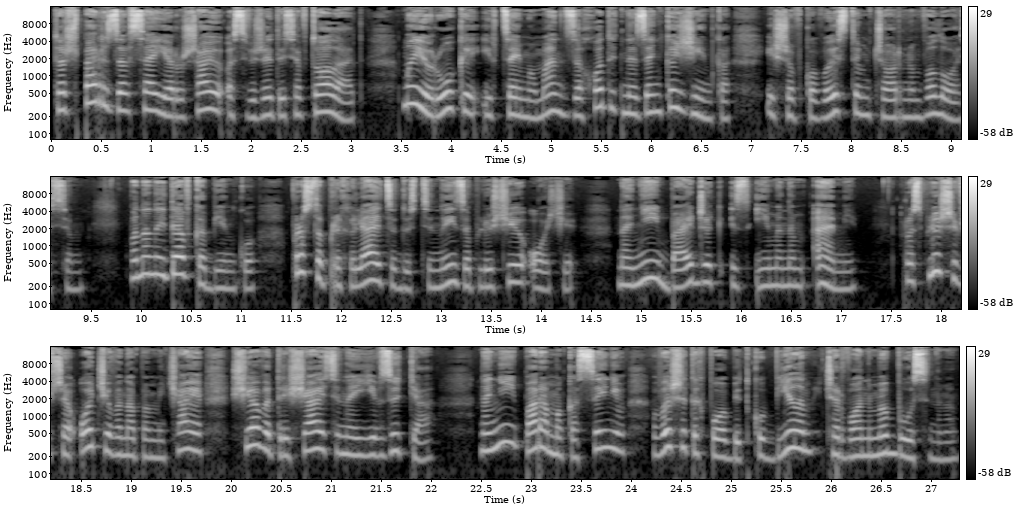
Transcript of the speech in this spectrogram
тож перш за все я рушаю освіжитися в туалет, мию руки, і в цей момент заходить низенька жінка із шовковистим чорним волоссям. Вона не йде в кабінку, просто прихиляється до стіни і заплющує очі. На ній бейджик із іменем Емі. Розплющивши очі, вона помічає, що я витріщаюся на її взуття. На ній пара макасинів, вишитих по обідку білим і червоними бусинами.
